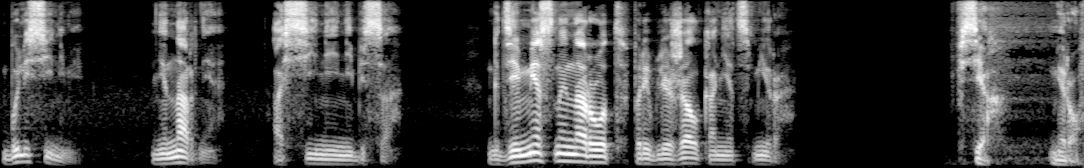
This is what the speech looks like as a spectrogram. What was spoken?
были синими. Не Нарния, а синие небеса. Где местный народ приближал конец мира. Всех миров.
